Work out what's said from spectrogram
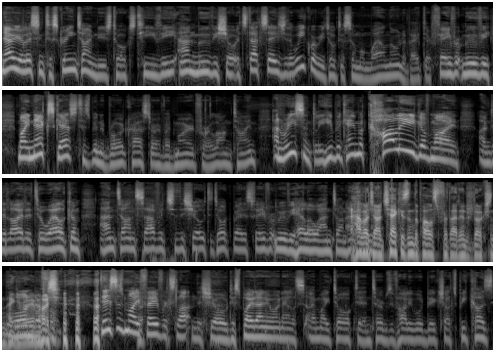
Now you're listening to Screen Time Newstalk's TV and movie show. It's that stage of the week where we talk to someone well known about their favourite movie. My next guest has been a broadcaster I've admired for a long time, and recently he became a colleague of mine. I'm delighted to welcome Anton Savage to the show to talk about his favourite movie. Hello, Anton. Hello, John. Check is in the post for that introduction. Thank Wonderful. you very much. this is my favourite slot in the show, despite anyone else I might talk to in terms of Hollywood big shots, because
